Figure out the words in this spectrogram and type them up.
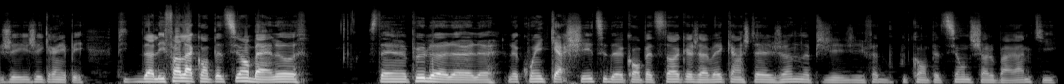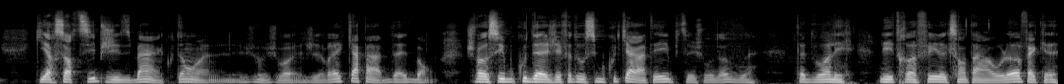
j'ai grimpé. Puis d'aller faire la compétition, ben là, c'était un peu le, le, le, coin caché de compétiteur que j'avais quand j'étais jeune. Là, puis j'ai, fait beaucoup de compétitions du chalouparam qui, qui est ressorti. Puis j'ai dit, ben, écoutons, je, je, je, devrais être capable d'être bon. Je fais aussi beaucoup de. J'ai fait aussi beaucoup de karaté, puis ces choses-là. Vous peut-être voir les, les trophées là, qui sont en haut là. Fait que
